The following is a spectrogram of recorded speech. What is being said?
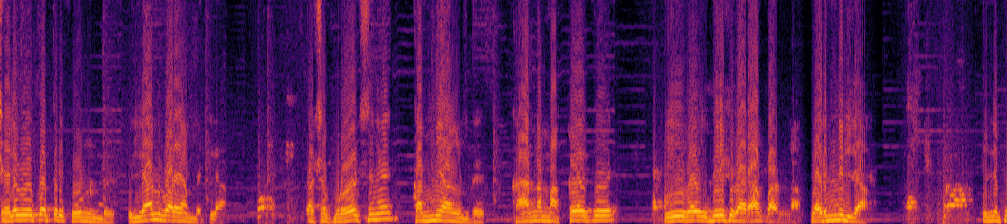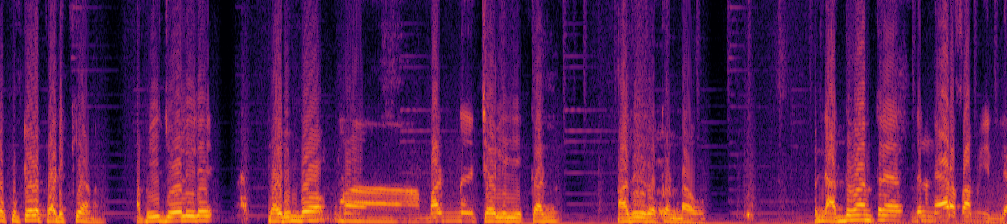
ചിലവൊക്കെ ഒത്തിരി കൂടുന്നുണ്ട്. ഇല്ലാന്ന് പറയാൻ പറ്റില്ല. പക്ഷെ പ്രൊഡക്ഷന് കമ്മിയാകുന്നുണ്ട്. കാരണം മക്കൾക്ക് ഈ ഇതിലേക്ക് വരാൻ പാടില്ല. വരുന്നില്ല. പിന്നെ ഇപ്പൊ കുട്ടികൾ പഠിക്കുകയാണ്. അപ്പൊ ഈ ജോലിയിൽ വരുമ്പോ മണ്ണ് ചെളി കൺ അത് ഇതൊക്കെ ഉണ്ടാവും. പിന്നെ അധ്വാനത്തിന് ഇതിന് നേരെ സമയം ഇല്ല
